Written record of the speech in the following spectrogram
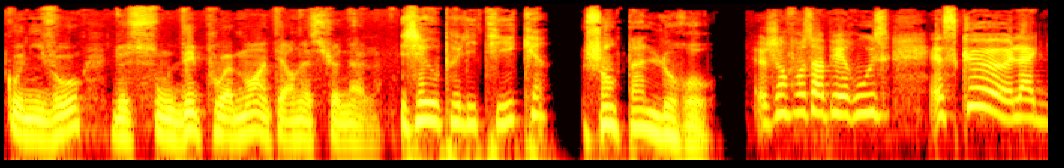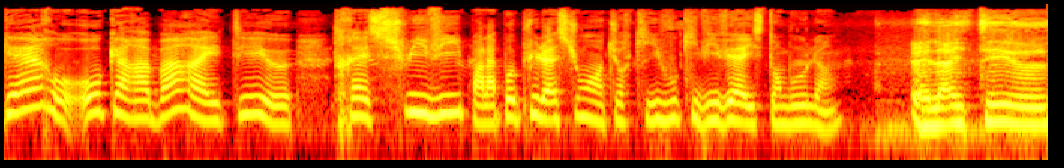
qu'au niveau de son déploiement international. Géopolitique. Chantal Laureau. Jean-François Pérouse, est-ce que la guerre au Karabakh a été euh, très suivie par la population en Turquie, vous qui vivez à Istanbul? Elle a été euh,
